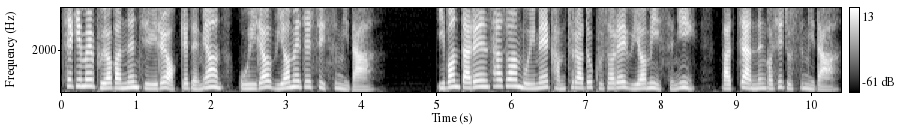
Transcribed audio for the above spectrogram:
책임을 부여받는 지위를 얻게 되면 오히려 위험해질 수 있습니다. 이번 달은 사소한 모임에 감투라도 구설의 위험이 있으니 맞지 않는 것이 좋습니다.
